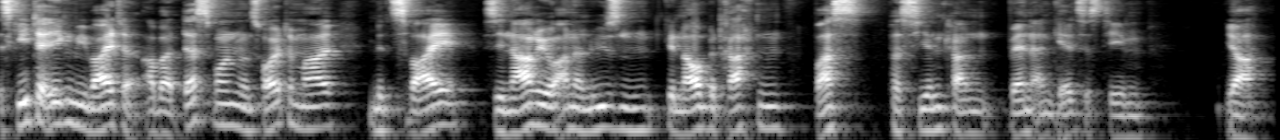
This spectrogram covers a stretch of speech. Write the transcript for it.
Es geht ja irgendwie weiter, aber das wollen wir uns heute mal mit zwei Szenarioanalysen genau betrachten, was passieren kann, wenn ein Geldsystem ja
